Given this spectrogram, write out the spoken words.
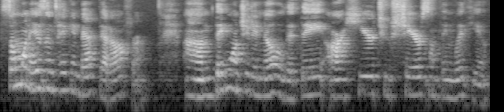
Someone isn't taking back that offer. Um, they want you to know that they are here to share something with you.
